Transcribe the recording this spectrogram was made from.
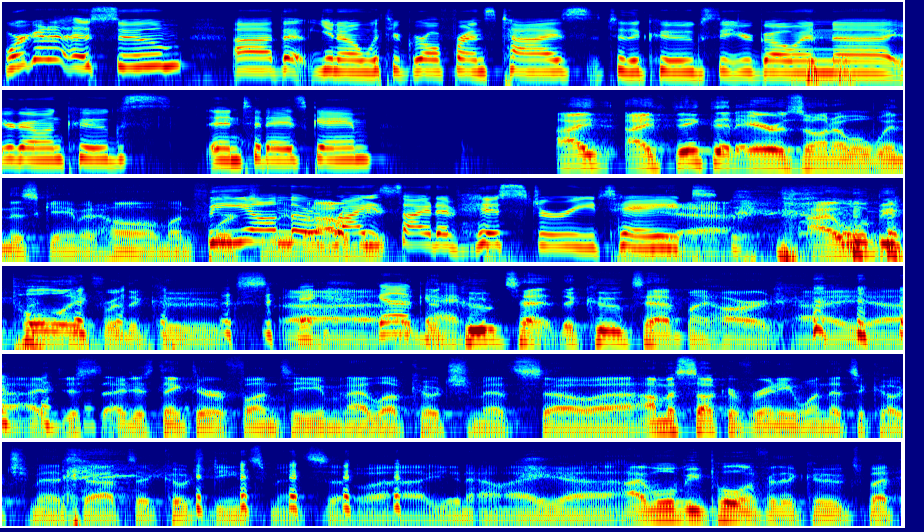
We're going to assume uh, that, you know, with your girlfriend's ties to the Cougs, that you're going, uh, you're going Cougs in today's game. I, I think that Arizona will win this game at home. Unfortunately, be on the right be, side of history, Tate. Yeah, I will be pulling for the Cougs. Uh, okay. The Cougs, ha- the Cougs have my heart. I uh, I just I just think they're a fun team, and I love Coach Smith. So uh, I'm a sucker for anyone that's a Coach Smith. Shout out to Coach Dean Smith. So uh, you know, I uh, I will be pulling for the Cougs, but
